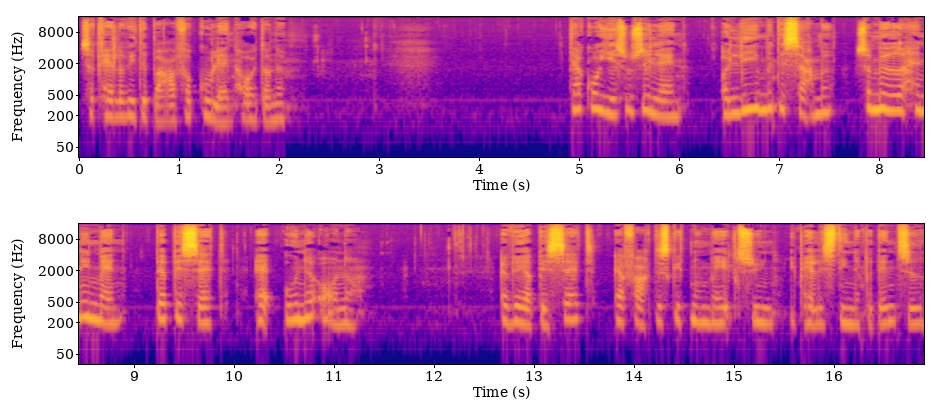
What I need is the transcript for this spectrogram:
så kalder vi det bare for Gulanhøjderne. Der går Jesus i land, og lige med det samme, så møder han en mand, der er besat af onde ånder. At være besat er faktisk et normalt syn i Palæstina på den tid.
